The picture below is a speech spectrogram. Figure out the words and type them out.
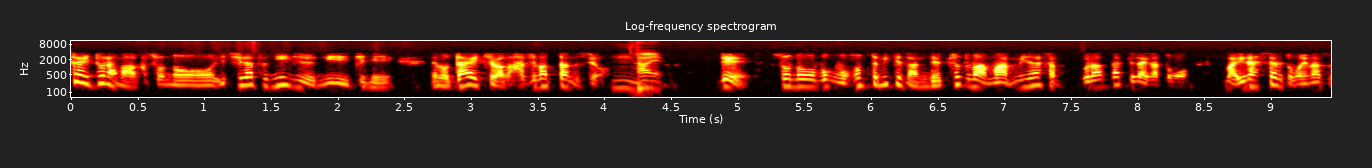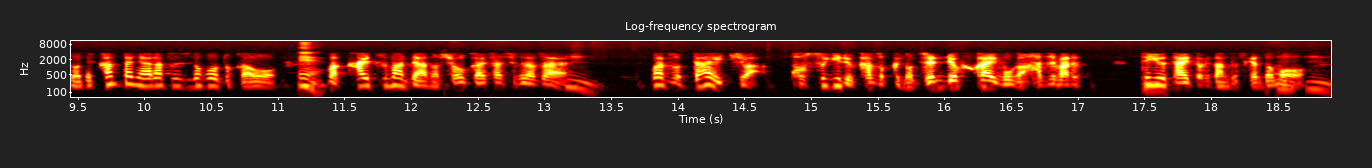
際、ドラマはその1月22日にあの第1話が始まったんですよ。うん。はい。で、その僕も本当見てたんで、ちょっとまあまあ皆さんご覧になってない方も、まあ、いらっしゃると思いますので、簡単にあらすじの方とかを、ええ。まあ、かいつまんであの紹介させてください。うん。まず第1話、濃すぎる家族の全力介護が始まるっていうタイトルなんですけれども、うん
